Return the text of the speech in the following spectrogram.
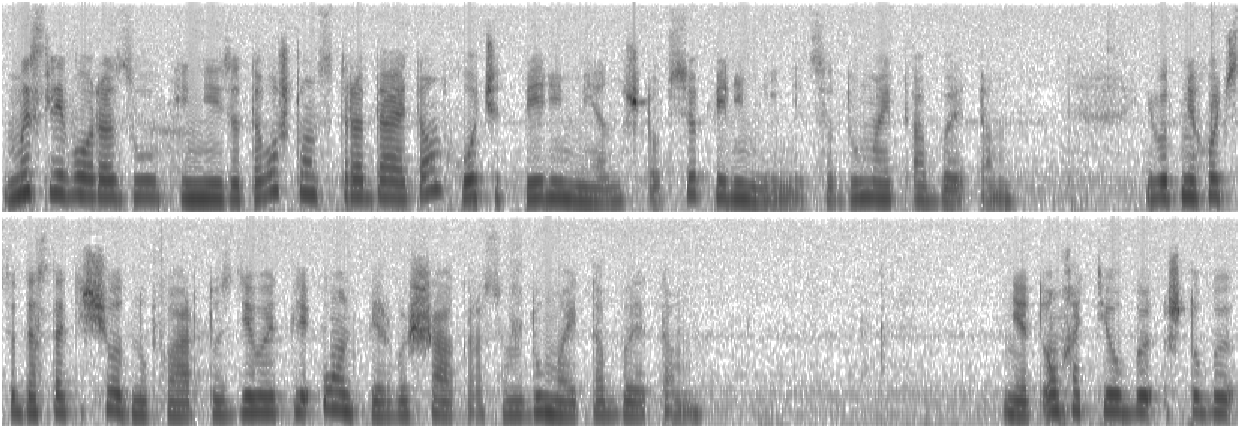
мысли его разлуки не из-за того, что он страдает, а он хочет перемен, что все переменится, думает об этом. И вот мне хочется достать еще одну карту. Сделает ли он первый шаг, раз он думает об этом? Нет, он хотел бы, чтобы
